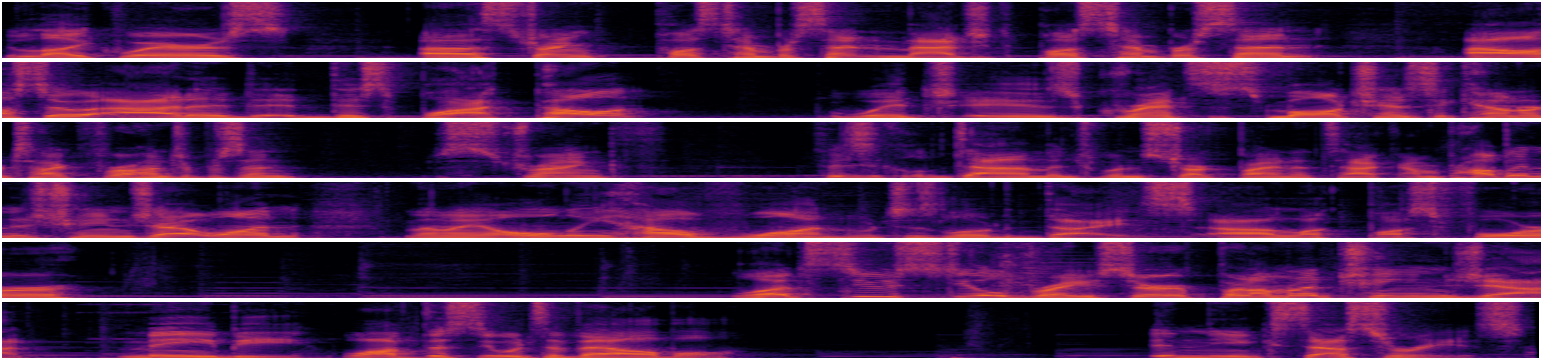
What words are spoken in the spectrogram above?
like wears, uh, strength plus 10% and magic plus 10%. I also added this black pellet, which is grants a small chance to counterattack for 100% strength physical damage when struck by an attack. I'm probably gonna change that one, then I only have one, which is loaded dice. Uh, luck plus four, Let's do Steel Bracer, but I'm gonna change that, maybe. We'll have to see what's available in the accessories.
